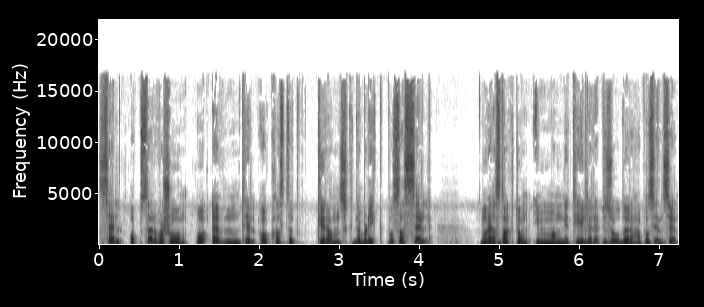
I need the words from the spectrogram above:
selvobservasjon og evnen til å kaste et granskende blikk på seg selv, noe jeg har snakket om i mange tidligere episoder her på Sinnsyn.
